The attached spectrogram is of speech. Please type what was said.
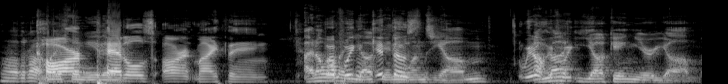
oh, they're not Car my thing either. pedals aren't my thing. I don't want to yuck get those- anyone's yum. We don't. I'm not we, yucking your yum.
